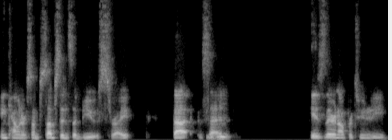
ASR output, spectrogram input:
encounter some substance abuse, right? That said, Mhm. is there an opportunity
